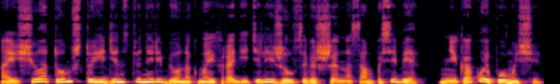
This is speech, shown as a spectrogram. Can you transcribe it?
А еще о том, что единственный ребенок моих родителей жил совершенно сам по себе, никакой помощи.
